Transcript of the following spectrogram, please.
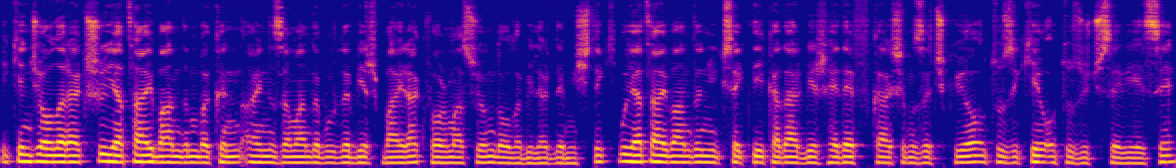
İkinci olarak şu yatay bandın bakın aynı zamanda burada bir bayrak formasyonu da olabilir demiştik. Bu yatay bandın yüksekliği kadar bir hedef karşımıza çıkıyor. 32-33 seviyesi.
